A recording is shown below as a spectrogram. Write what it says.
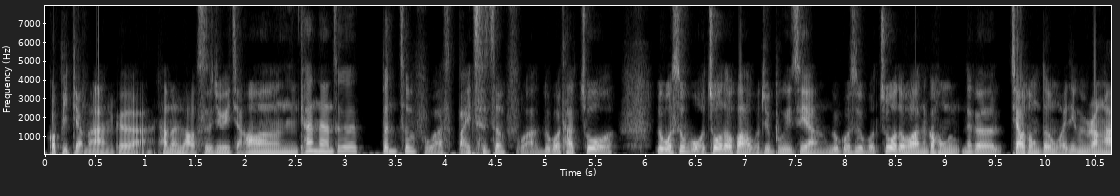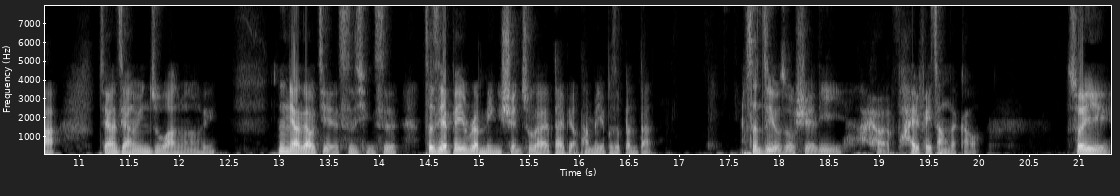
国比屌嘛安哥啊，他们老师就会讲哦，你看他这个笨政府啊，是白痴政府啊，如果他做，如果是我做的话，我就不会这样；如果是我做的话，那个红那个交通灯我一定会让他怎样怎样运作啊，什么东西。那你要了解的事情是，这些被人民选出来的代表，他们也不是笨蛋。甚至有时候学历还还非常的高，所以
